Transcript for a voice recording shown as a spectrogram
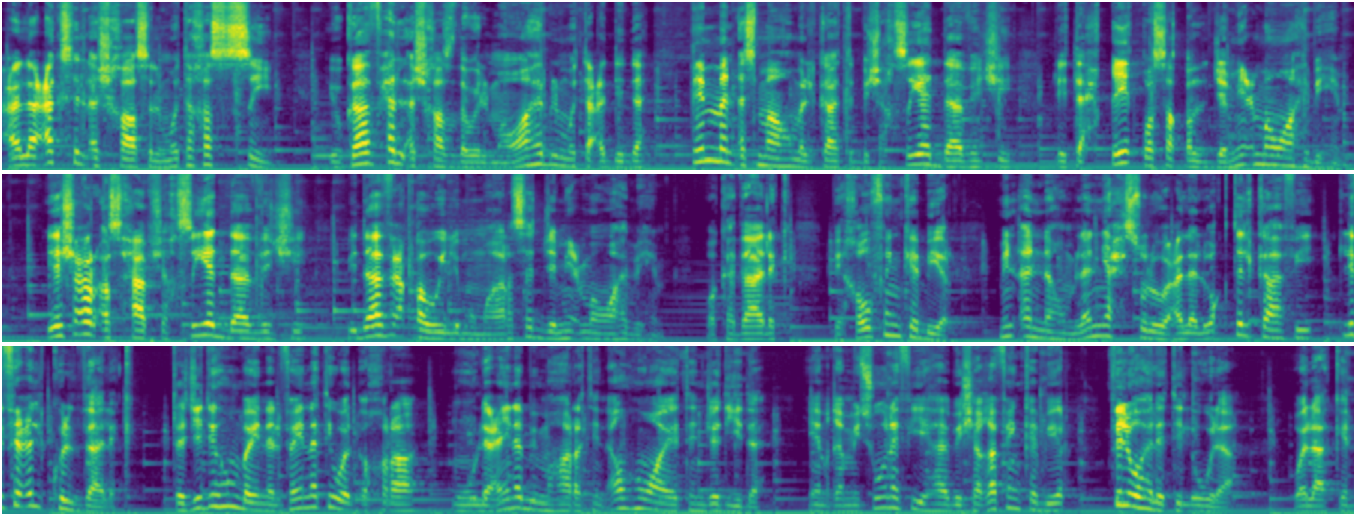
على عكس الأشخاص المتخصصين يكافح الأشخاص ذوي المواهب المتعددة ممن أسماهم الكاتب بشخصية دافنشي لتحقيق وصقل جميع مواهبهم يشعر أصحاب شخصية دافنشي بدافع قوي لممارسة جميع مواهبهم وكذلك بخوف كبير من أنهم لن يحصلوا على الوقت الكافي لفعل كل ذلك تجدهم بين الفينة والأخرى مولعين بمهارة أو هواية جديدة ينغمسون فيها بشغف كبير في الوهلة الأولى. ولكن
